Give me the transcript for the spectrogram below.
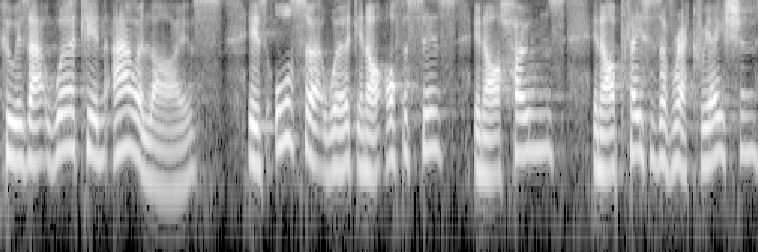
who is at work in our lives, is also at work in our offices, in our homes, in our places of recreation,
